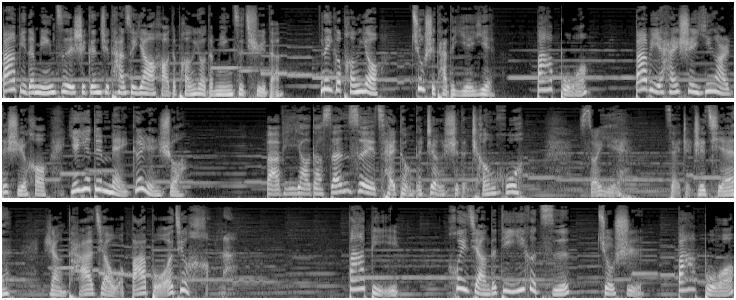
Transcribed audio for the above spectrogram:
芭比的名字是根据他最要好的朋友的名字取的，那个朋友就是他的爷爷巴伯。芭比还是婴儿的时候，爷爷对每个人说：“芭比要到三岁才懂得正式的称呼，所以在这之前，让他叫我巴伯就好了。”芭比会讲的第一个词就是“巴伯”。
